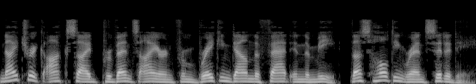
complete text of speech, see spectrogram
Nitric oxide prevents iron from breaking down the fat in the meat, thus halting rancidity.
